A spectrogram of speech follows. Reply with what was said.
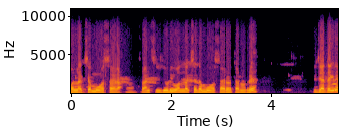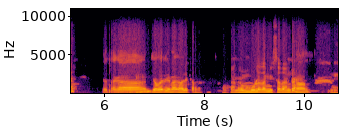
ಒಂದ್ ಲಕ್ಷ ಮೂವತ್ ಸಾವಿರ. ಫ್ರೆಂಡ್ಸ್ ಈ ಜೋಡಿ ಒಂದ್ ಲಕ್ಷದ ಮೂವತ್ ಸಾವಿರ ಹೇಳ್ತಾರ ನೋಡ್ರಿ. ಈ ಜಾತ್ಯಾಗ್ರಿ? ಜೊತೆಗ ಜವರಿ ಮ್ಯಾಗ ಹಳಿ ಕರ್ದ. ಓಕೆ ಅಂದ್ರೆ ಮುಳ್ಳದಾಗ ಮಿಕ್ಸ್ ಅದಾನ್ರಿ ಅನ್ರಿ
